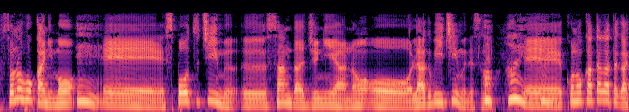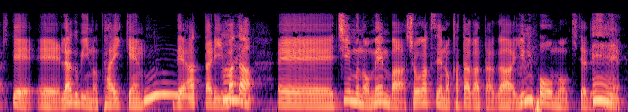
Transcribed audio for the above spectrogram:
その他にも、ええ。ースポーツチーム、サンダージュニアのおラグビーチームですね。あはいえーはい。この方々が来て、えーラグビーの体験であったり、うんまた、はい。えーチームのメンバー、小学生の方々がユニフォームを着てですね、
